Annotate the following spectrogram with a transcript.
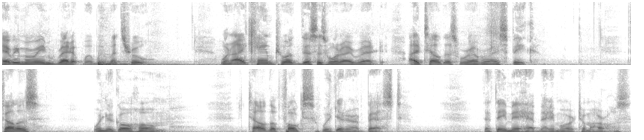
Every Marine read it when we went through. When I came to it, this is what I read. I tell this wherever I speak. Fellas, when you go home, tell the folks we did our best, that they may have many more tomorrows.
